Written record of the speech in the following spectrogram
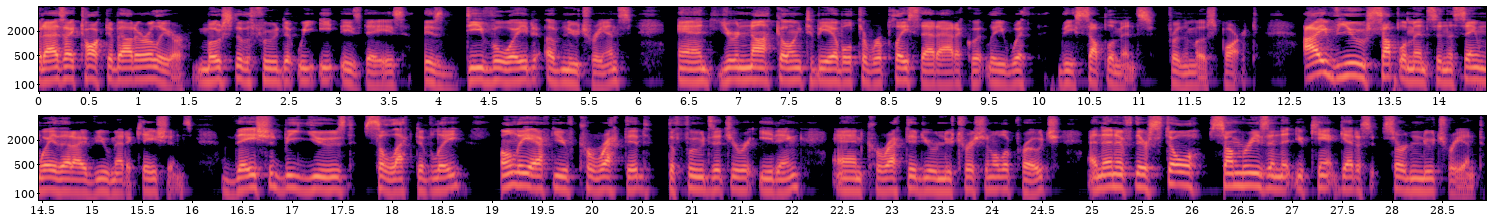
But as I talked about earlier, most of the food that we eat these days is devoid of nutrients, and you're not going to be able to replace that adequately with the supplements for the most part. I view supplements in the same way that I view medications. They should be used selectively only after you've corrected the foods that you're eating and corrected your nutritional approach. And then, if there's still some reason that you can't get a certain nutrient,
